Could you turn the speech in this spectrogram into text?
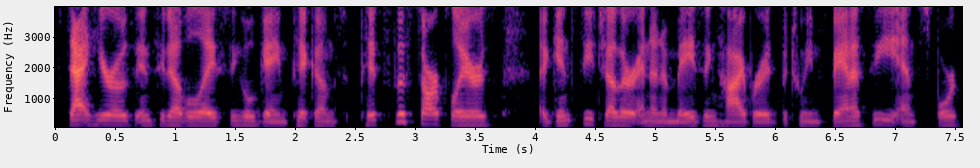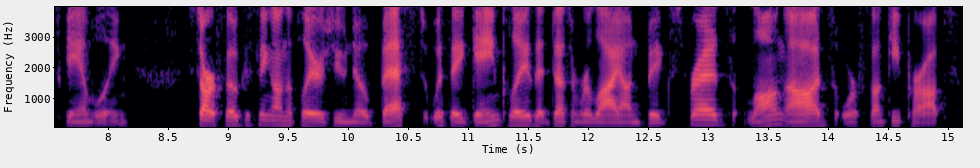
Stat Heroes NCAA single game pick'ems pits the star players against each other in an amazing hybrid between fantasy and sports gambling. Start focusing on the players you know best with a gameplay that doesn't rely on big spreads, long odds, or funky props.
